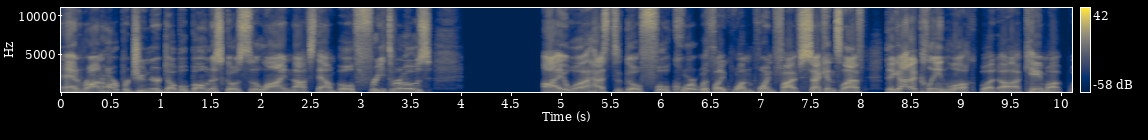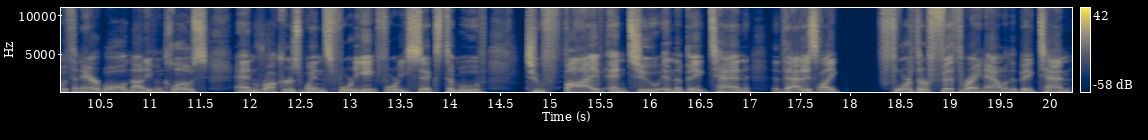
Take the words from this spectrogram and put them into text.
And Ron Harper Jr., double bonus, goes to the line, knocks down both free throws. Iowa has to go full court with like 1.5 seconds left. They got a clean look, but uh, came up with an air ball, not even close. And Rutgers wins 48 46 to move to 5 and 2 in the Big Ten. That is like fourth or fifth right now in the Big Ten,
